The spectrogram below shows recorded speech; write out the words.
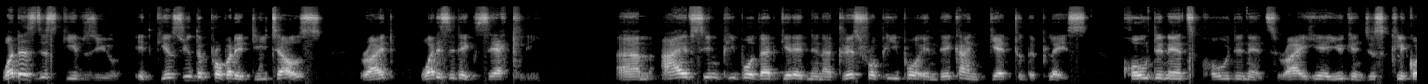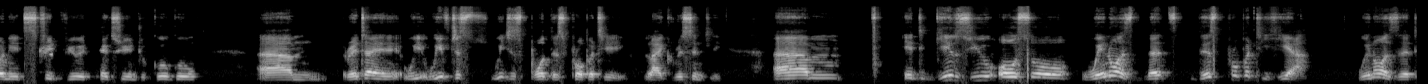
What does this gives you? It gives you the property details, right? What is it exactly? Um, I've seen people that get it in an address for people and they can't get to the place. Coordinates, coordinates, right here. You can just click on it, Street View, it takes you into Google. Um, Rita, we, we've just we just bought this property like recently. Um, it gives you also when was that this property here? When was it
